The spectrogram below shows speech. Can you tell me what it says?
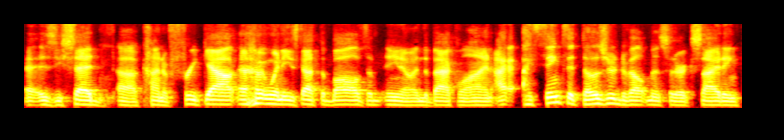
as you said uh, kind of freak out when he's got the ball to, you know in the back line I, I think that those are developments that are exciting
